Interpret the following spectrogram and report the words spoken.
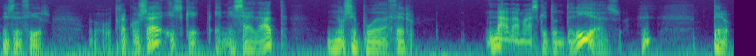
Es decir, otra cosa es que en esa edad no se puede hacer nada más que tonterías. ¿eh? Pero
